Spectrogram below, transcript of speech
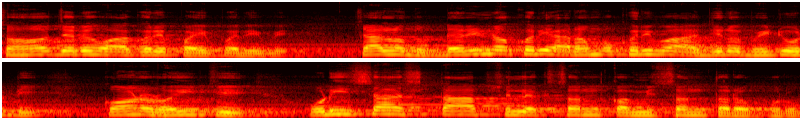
ସହଜରେ ଓ ଆଗରେ ପାଇପାରିବେ ଚାଲନ୍ତୁ ଡେରି ନକରି ଆରମ୍ଭ କରିବା ଆଜିର ଭିଡ଼ିଓଟି କ'ଣ ରହିଛି ଓଡ଼ିଶା ଷ୍ଟାଫ୍ ସିଲେକ୍ସନ୍ କମିଶନ୍ ତରଫରୁ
